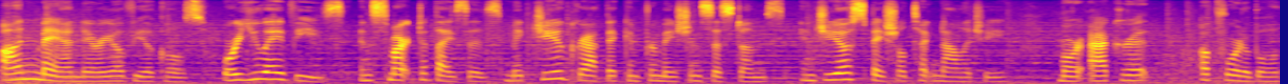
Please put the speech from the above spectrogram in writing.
Unmanned aerial vehicles, or UAVs, and smart devices make geographic information systems and geospatial technology more accurate, affordable,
